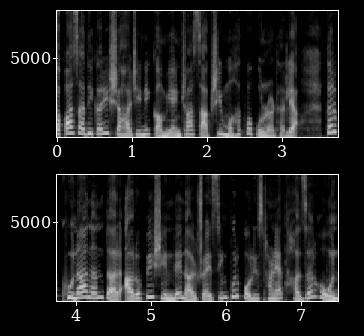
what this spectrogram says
तपास अधिकारी शहाजी निकम यांच्या साक्षी महत्त्वपूर्ण ठरल्या. तर खुनानंतर आरोपी शिंदेनं जयसिंगपूर पोलीस ठाण्यात हजर होऊन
